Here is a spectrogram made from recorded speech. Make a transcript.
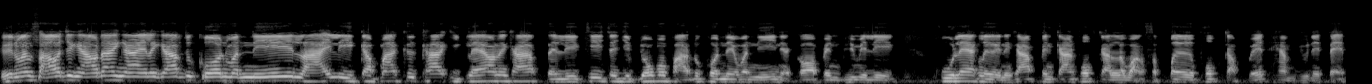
คืนวันเสาร์จะเหงาได้ไงเลยครับ ทุกคนวันนี้หลายลีกกลับมาคึกคักอีกแล้วนะครับ แต่ลีกที่จะหยิบยกมาฝากทุกคนในวันนี้เนี่ยก็เป็นพรีเมียร์ลีกคู่แรกเลยนะครับ เป็นการพบกันระหว่างสเปอร์พบกับเวสต์แฮมยูไนเต็ด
